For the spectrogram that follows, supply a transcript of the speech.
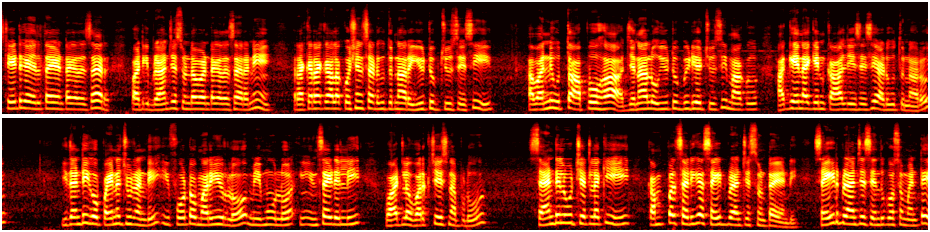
స్టేట్గా వెళ్తాయంట కదా సార్. వాటికి బ్రాంచెస్ ఉండవంట కదా సార్ అని రకరకాల క్వశ్చన్స్ అడుగుతున్నారు యూట్యూబ్ చూసేసి. అవన్నీ ఉత్త అపోహ. జనాలు యూట్యూబ్ వీడియో చూసి మాకు అగైన్ అగైన్ కాల్ చేసేసి అడుగుతున్నారు. ఇదండి ఇగో పైన చూడండి. ఈ ఫోటో మరియూరులో మేము లో ఇన్సైడ్ వెళ్ళి వాటిలో వర్క్ చేసినప్పుడు శాండిల్వుడ్ చెట్లకి కంపల్సరీగా సైడ్ బ్రాంచెస్ ఉంటాయండి. సైడ్ బ్రాంచెస్ ఎందుకోసం అంటే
